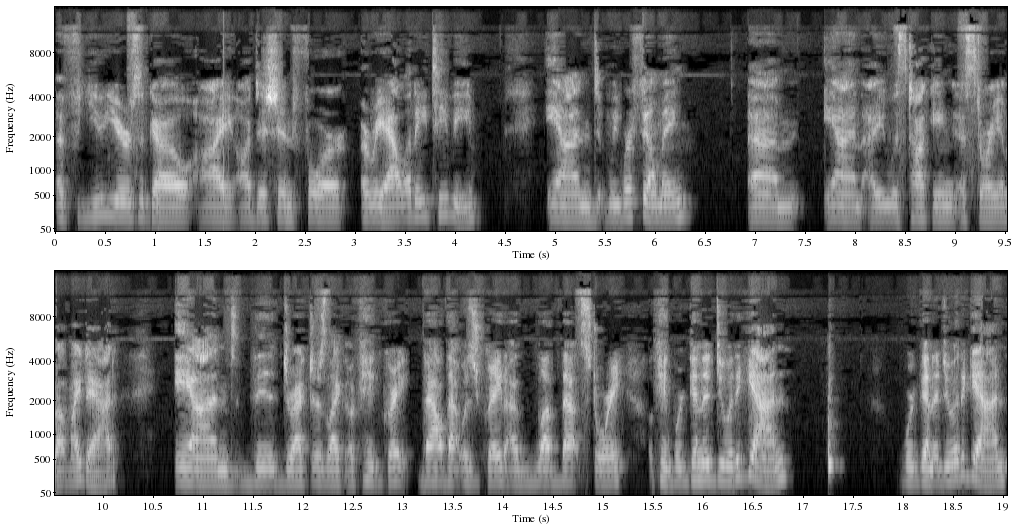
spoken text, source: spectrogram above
a few years ago, I auditioned for a reality TV and we were filming. Um, and I was talking a story about my dad. And the director's like, okay, great. Val, that was great. I love that story. Okay, we're going to do it again. We're going to do it again.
